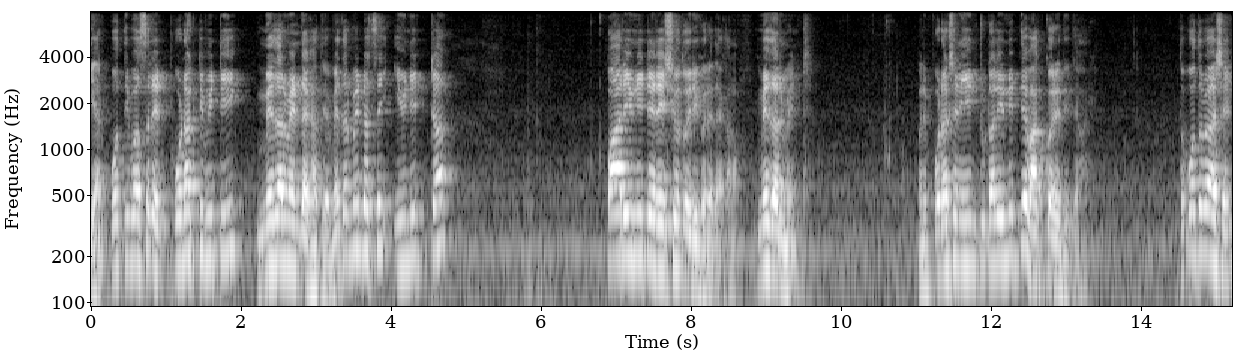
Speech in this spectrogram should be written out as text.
year প্রতি বছরের প্রোডাক্টিভিটি মেজারমেন্ট দেখাতে হবে। মেজারমেন্ট হচ্ছে ইউনিটটা পার ইউনিটে রেশিও তৈরি করে দেখানো। মেজারমেন্ট মানে প্রোডাকশন ইন টোটাল ইউনিট দিয়ে ভাগ করে দিতে হয়। তো প্রথমে আসেন।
